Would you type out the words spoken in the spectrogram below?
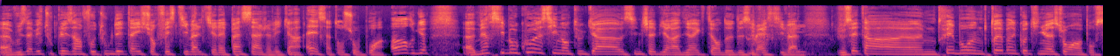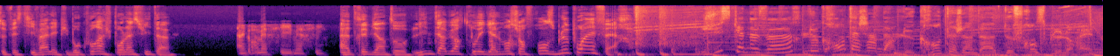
vous avez toutes les infos, tout le détail sur festival-passage avec un S attention.org. merci beaucoup Ossine en tout cas, Ossine Chabira, directeur de, ce festival. Je vous souhaite une, très bonne, très bonne continuation hein, pour ce festival et puis bon courage pour la suite. Hein. Un grand merci, merci. À très bientôt. L'interview à retrouver également sur francebleu.fr. Jusqu'à 9h, le grand agenda. Le grand agenda de France Bleu Lorraine.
